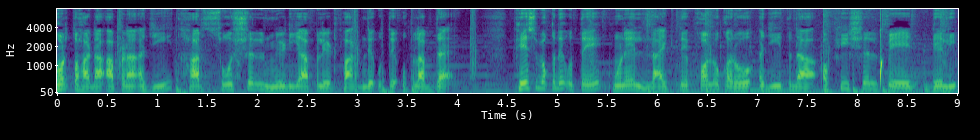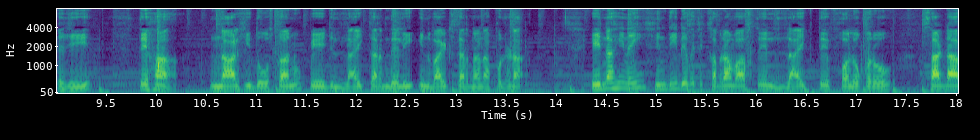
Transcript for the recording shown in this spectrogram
ਹੁਣ ਤੁਹਾਡਾ ਆਪਣਾ ਅਜੀਤ ਹਰ ਸੋਸ਼ਲ ਮੀਡੀਆ ਪਲੇਟਫਾਰਮ ਦੇ ਉੱਤੇ ਉਪਲਬਧ ਹੈ। ਫੇਸਬੁੱਕ ਦੇ ਉੱਤੇ ਹੁਣੇ ਲਾਈਕ ਤੇ ਫੋਲੋ ਕਰੋ ਅਜੀਤ ਦਾ ਅਫੀਸ਼ੀਅਲ ਪੇਜ ਡੇਲੀ ਅਜੀਤ ਤੇ ਹਾਂ, ਨਾਲ ਹੀ ਦੋਸਤਾਂ ਨੂੰ ਪੇਜ ਲਾਈਕ ਕਰਨ ਦੇ ਲਈ ਇਨਵਾਈਟ ਕਰਨਾ ਨਾ ਭੁੱਲਣਾ। ਇੰਨਾ ਹੀ ਨਹੀਂ, ਹਿੰਦੀ ਦੇ ਵਿੱਚ ਖਬਰਾਂ ਵਾਸਤੇ ਲਾਈਕ ਤੇ ਫੋਲੋ ਕਰੋ ਸਾਡਾ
